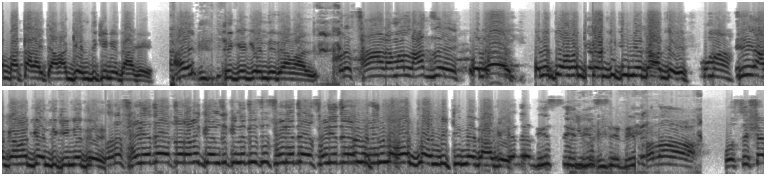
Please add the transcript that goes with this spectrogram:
আব্বা তারাইতে আমার গেঞ্জি কিনে দে হ্যাঁ ঠিক গেঞ্জি দে আমার। ওরে ছাড় আমার লাগছে। ওরে, তুই আমার গেঞ্জি কিনে দে ওমা তুই আগে আমার গেঞ্জি কিনে দে। ওরে ছেড়ে দে তোর আমি গেঞ্জি কিনে দিয়েছি ছেড়ে দে ছেড়ে দে তুই আমার গেঞ্জি কিনে দে আগে। ছেড়ে দে, দিচ্ছি দিচ্ছি দিচ্ছি। হলো পঁচিশশো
